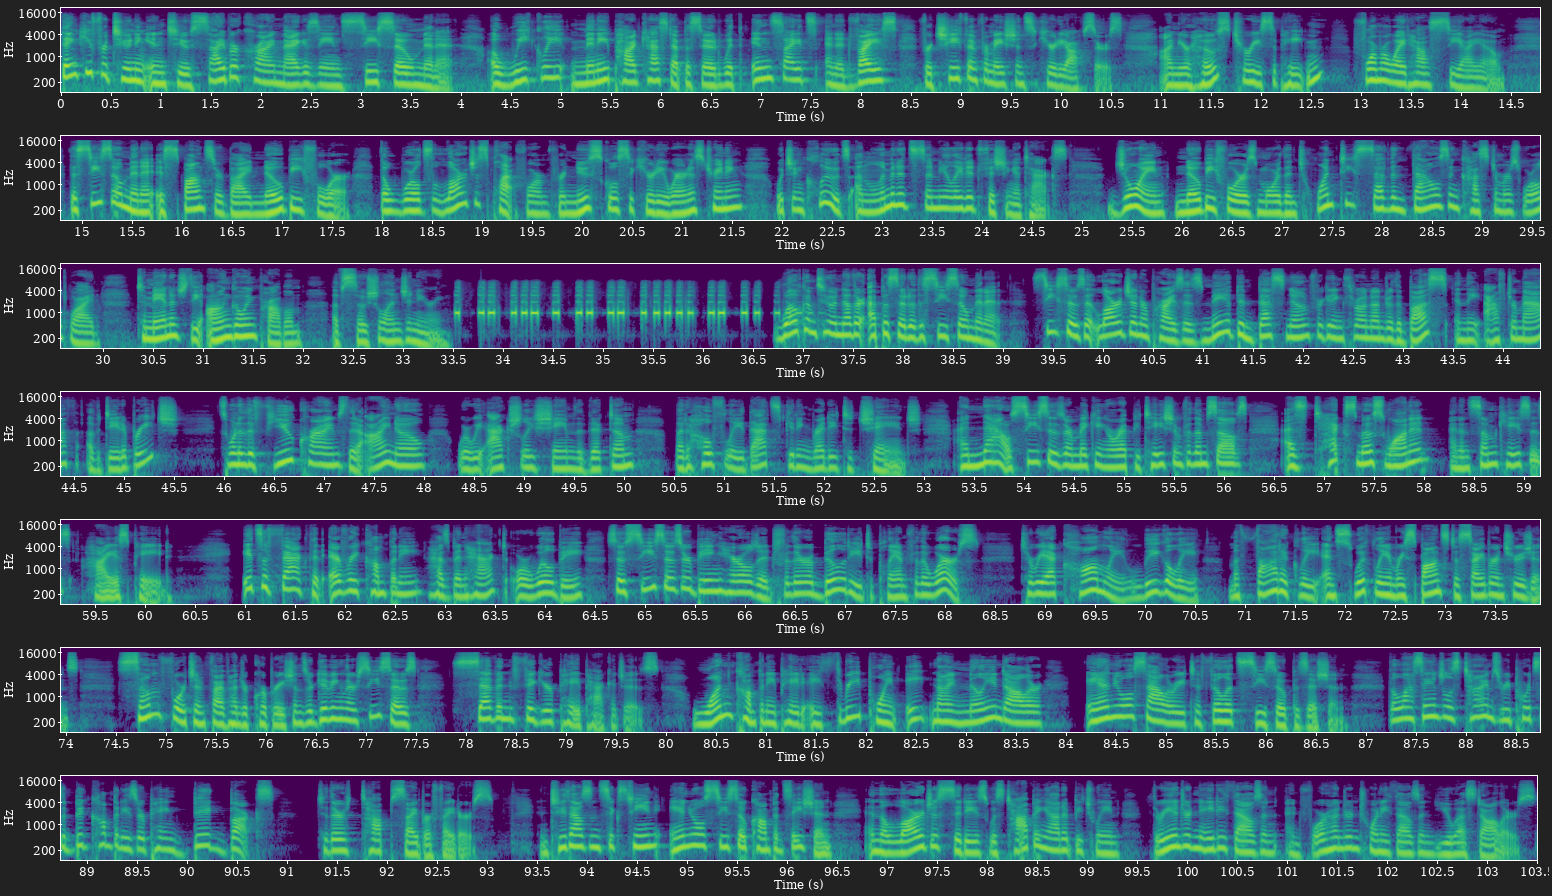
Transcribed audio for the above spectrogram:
Thank you for tuning into Cybercrime Magazine's CISO Minute, a weekly mini podcast episode with insights and advice for Chief Information Security Officers. I'm your host, Theresa Payton, former White House CIO. The CISO Minute is sponsored by KnowBe4, the world's largest platform for new school security awareness training, which includes unlimited simulated phishing attacks. Join KnowBe4's more than 27,000 customers worldwide to manage the ongoing problem of social engineering. Welcome to another episode of the CISO Minute. CISOs at large enterprises may have been best known for getting thrown under the bus in the aftermath of data breach. It's one of the few crimes that I know where we actually shame the victim, but hopefully that's getting ready to change. And now CISOs are making a reputation for themselves as tech's most wanted and in some cases, highest paid. It's a fact that every company has been hacked or will be, so CISOs are being heralded for their ability to plan for the worst to react calmly, legally, methodically, and swiftly in response to cyber intrusions. Some Fortune 500 corporations are giving their CISOs seven figure pay packages. One company paid a $3.89 million annual salary to fill its CISO position. The Los Angeles Times reports that big companies are paying big bucks to their top cyber fighters. In 2016, annual CISO compensation in the largest cities was topping out at between 380,000 and 420,000 US dollars.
